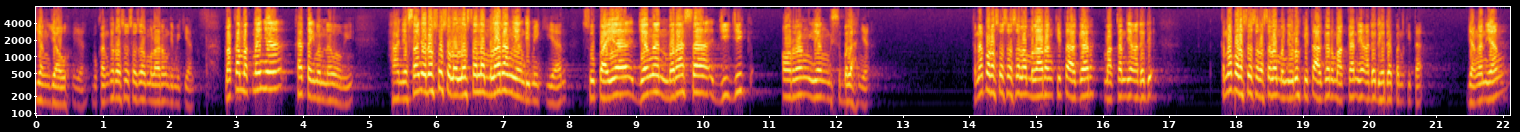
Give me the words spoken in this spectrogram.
yang jauh ya. Bukankah Rasulullah SAW melarang demikian? Maka maknanya kata Imam Nawawi, hanya saja Rasulullah SAW melarang yang demikian supaya jangan merasa jijik orang yang di sebelahnya. Kenapa Rasulullah SAW melarang kita agar makan yang ada di Kenapa Rasulullah SAW menyuruh kita agar makan yang ada di hadapan kita? Jangan yang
